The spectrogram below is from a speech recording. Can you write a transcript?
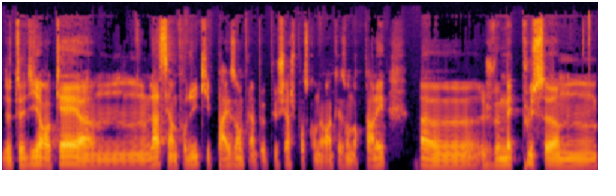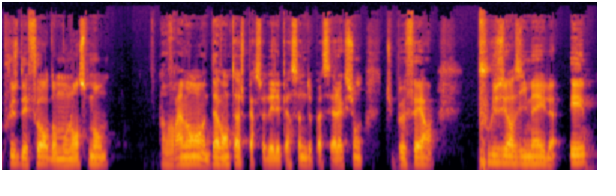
de te dire, OK, euh, là, c'est un produit qui, par exemple, est un peu plus cher, je pense qu'on aura l'occasion d'en reparler. Euh, je veux mettre plus, plus d'efforts dans mon lancement, vraiment davantage persuader les personnes de passer à l'action. Tu peux faire plusieurs emails et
